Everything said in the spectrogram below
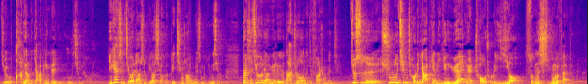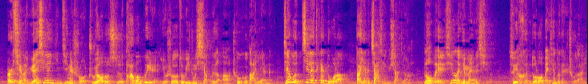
就大量的鸦片开始涌入清朝了。一开始交易量是比较小的，对清朝也没什么影响。但是交易量越来越大之后呢，就发生问题了，就是输入清朝的鸦片呢，已经远远超出了医药所能使用的范畴了。而且呢，原先引进的时候，主要都是达官贵人，有时候作为一种享乐啊，抽口大烟的。结果进来太多了，大烟的价钱就下降了，老百姓呢也买得起了，所以很多老百姓都开始抽大烟。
